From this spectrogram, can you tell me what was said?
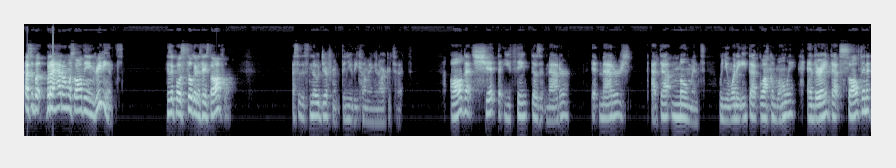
I said, but but I had almost all the ingredients. He's like, well, it's still going to taste awful. I said, it's no different than you becoming an architect. All that shit that you think doesn't matter, it matters at that moment when you want to eat that guacamole and there ain't that salt in it.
